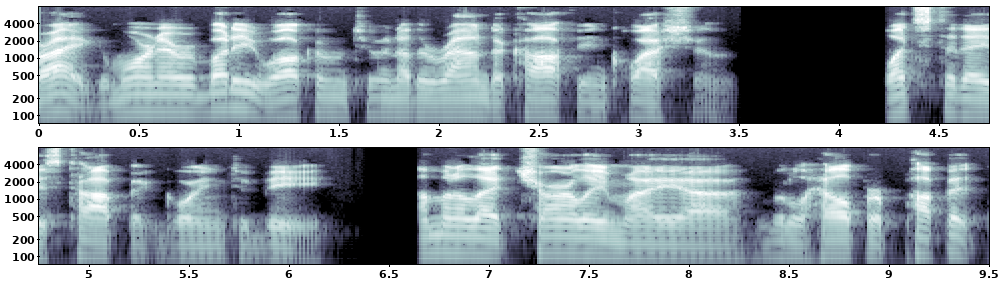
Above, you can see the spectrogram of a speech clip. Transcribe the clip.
All right, good morning, everybody. Welcome to another round of coffee and questions. What's today's topic going to be? I'm going to let Charlie, my uh, little helper puppet,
